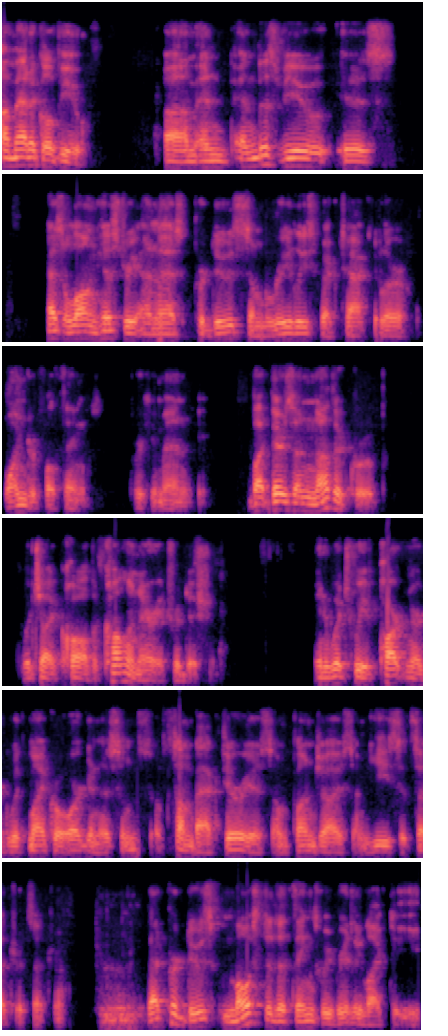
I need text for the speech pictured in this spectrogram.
a medical view, um, and and this view is has a long history and has produced some really spectacular, wonderful things for humanity. But there's another group, which I call the culinary tradition, in which we've partnered with microorganisms, some bacteria, some fungi, some yeast, etc., etc., that produce most of the things we really like to eat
